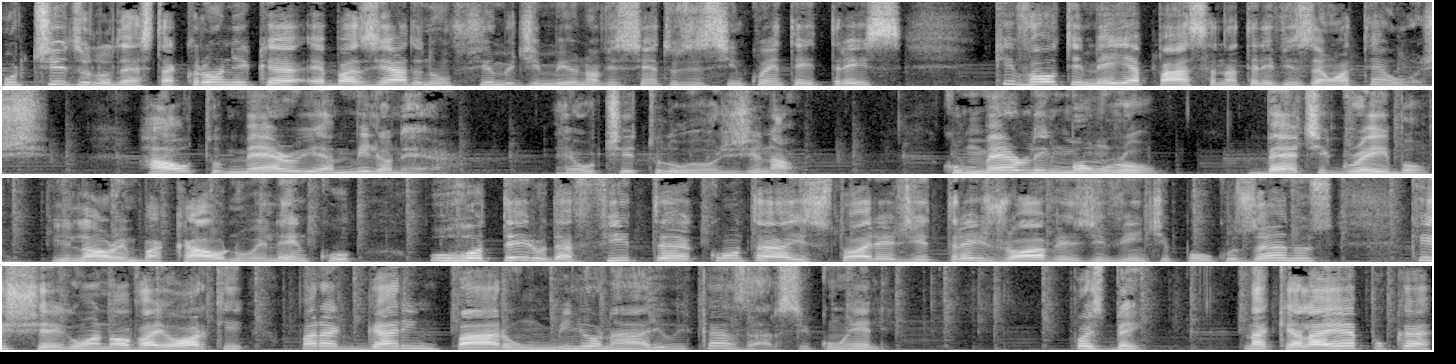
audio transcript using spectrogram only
O título desta crônica é baseado num filme de 1953 que volta e meia passa na televisão até hoje. How to Marry a Millionaire é o título original. Com Marilyn Monroe, Betty Grable e Lauren Bacall no elenco, o roteiro da fita conta a história de três jovens de vinte e poucos anos que chegam a Nova York para garimpar um milionário e casar-se com ele. Pois bem, naquela época,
